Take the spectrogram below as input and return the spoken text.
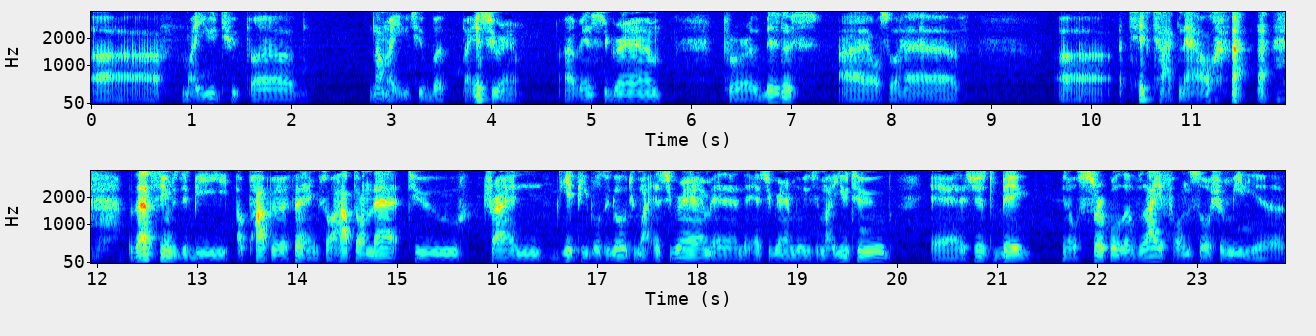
uh, my YouTube, uh, not my YouTube, but my Instagram. I have Instagram for the business. I also have uh, a TikTok now. that seems to be a popular thing. So I hopped on that to try and get people to go to my Instagram, and the Instagram will lead to my YouTube. And it's just a big you know, circle of life on social media.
